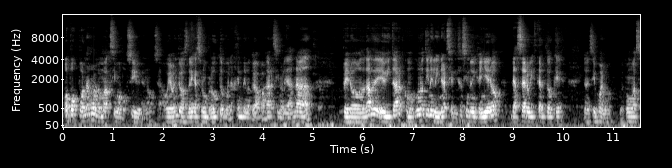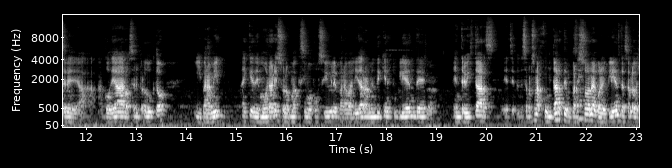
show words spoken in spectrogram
o posponerlo lo máximo posible, ¿no? O sea, obviamente vas a tener que hacer un producto porque la gente no te va a pagar si no le das nada, pero tratar de evitar, como que uno tiene la inercia, quizás siendo ingeniero, de hacer, viste, el toque. De decir, bueno, me pongo a hacer, eh, a, a codear o a hacer el producto, y para mí hay que demorar eso lo máximo posible para validar realmente quién es tu cliente, Claro. entrevistar esa persona, juntarte en persona con el cliente, hacer lo que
